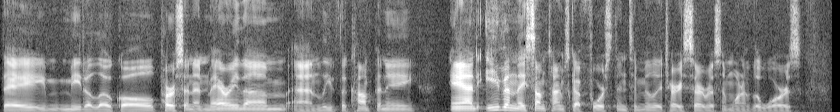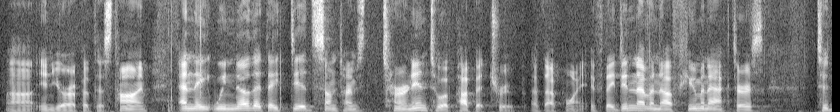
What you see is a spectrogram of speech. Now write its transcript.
they meet a local person and marry them and leave the company. And even they sometimes got forced into military service in one of the wars uh, in Europe at this time. And they, we know that they did sometimes turn into a puppet troupe at that point. If they didn't have enough human actors to,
